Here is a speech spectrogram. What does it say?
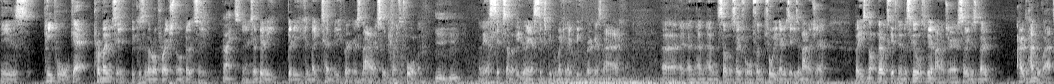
is people get promoted because of their operational ability. Right. You know, so Billy Billy can make ten beef burgers an hour, so he becomes a foreman. Mm-hmm. And he has six other people. He has six people making eight beef burgers an hour, uh, and, and and so on and so forth. And before he knows it, he's a manager. But he's not. No one's given him the skills to be a manager, so he doesn't know how to handle that.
